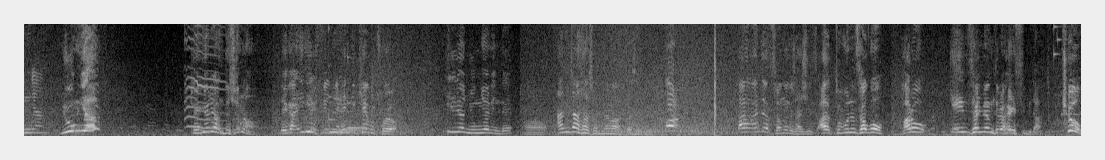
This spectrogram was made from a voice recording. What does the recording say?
6년? 6년? 대결이 안 되잖아. 내가 이길 수 있는 핸디캡을 줘요. 1년 6년인데. 어, 앉아서 접는 건 어떠십니까? 아! 나 앉아서 저는 거 자신 있어. 아, 두 분은 서고 바로 게임 설명 들어가겠습니다. 큐!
